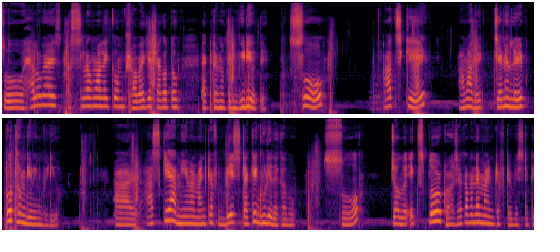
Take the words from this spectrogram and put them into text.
সো হ্যালো গাইস আসসালামু আলাইকুম, সবাইকে স্বাগতম একটা নতুন ভিডিওতে। সো আজকে আমাদের চ্যানেলের প্রথম গেমিং ভিডিও। আর আজকে আমি আমার মাইনক্রাফট বেসটাকে ঘুরে দেখাবো। সো চলো এক্সপ্লোর করা যাক আমাদের মাইনক্রাফটের বেসটাকে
